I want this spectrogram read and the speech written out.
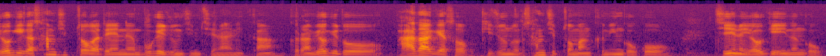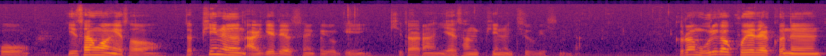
여기가 30도가 되는 무게중심 질하니까 그럼 여기도 바닥에서 기준으로 30도만큼인 거고 G는 여기에 있는 거고 이 상황에서 자, P는 알게 되었으니까 여기 기다란 예상 P는 지우겠습니다. 그럼 우리가 구해야 될 거는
